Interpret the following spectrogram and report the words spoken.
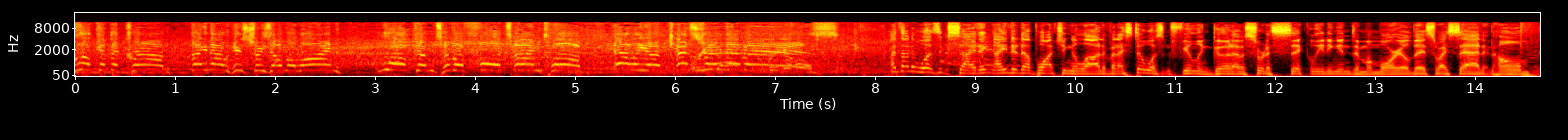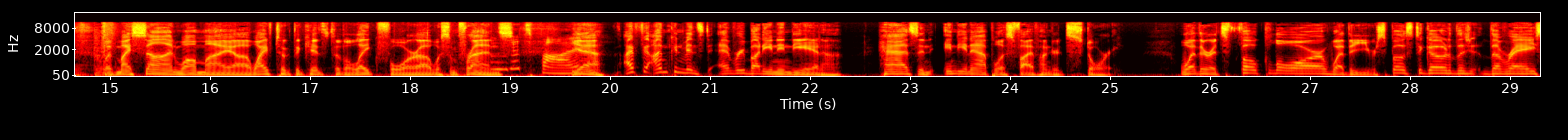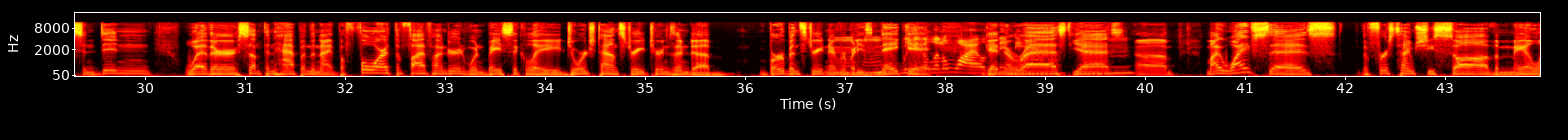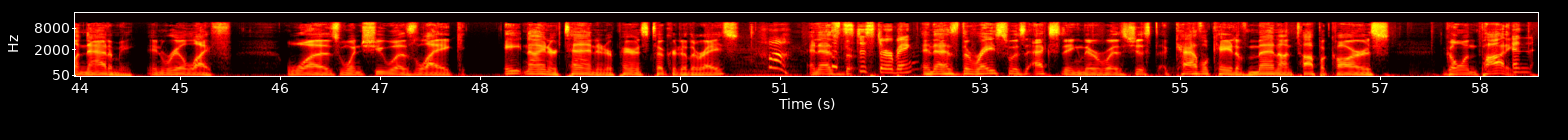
Look at the crowd. They know history's on the line. Welcome to the four-time club, Elio Castroneves. I thought it was exciting. I ended up watching a lot of it. I still wasn't feeling good. I was sort of sick leading into Memorial Day, so I sat at home with my son while my uh, wife took the kids to the lake for uh, with some friends. Ooh, that's fun. Yeah, I feel, I'm convinced everybody in Indiana has an Indianapolis 500 story. Whether it's folklore, whether you were supposed to go to the the race and didn't, whether something happened the night before at the 500 when basically Georgetown Street turns into Bourbon Street and everybody's naked, Mm-hmm. get a little wild in getting. Mm-hmm. arrested. Yes, um, my wife says the first time she saw the male anatomy in real life was when she was like eight, nine, or ten, and her parents took her to the race. Huh. And as That's the disturbing. and as the race was exiting, there was just a cavalcade of men on top of cars, going potty. And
